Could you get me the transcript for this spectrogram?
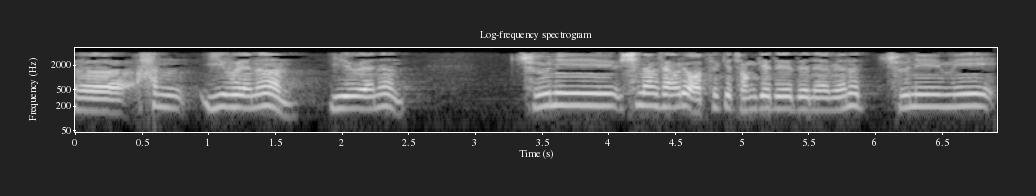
어, 한 이후에는 이후에는 주님 신앙생활이 어떻게 전개되어야 되냐면은 주님이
